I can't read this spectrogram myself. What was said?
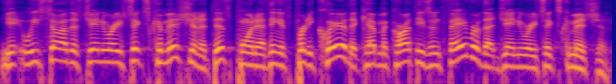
we still have this January 6th commission. At this point, I think it's pretty clear that Kevin McCarthy's in favor of that January 6th commission.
